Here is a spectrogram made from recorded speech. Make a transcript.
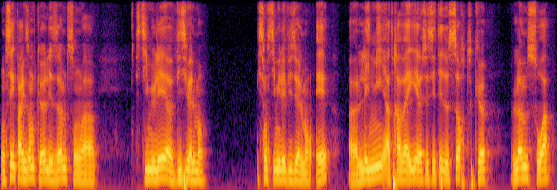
On sait par exemple que les hommes sont euh, stimulés euh, visuellement. Ils sont stimulés visuellement. Et euh, l'ennemi a travaillé la société de sorte que l'homme soit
